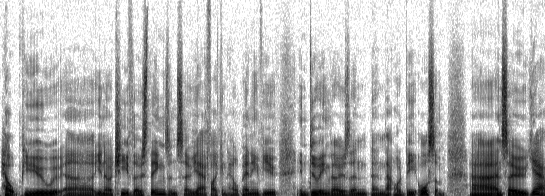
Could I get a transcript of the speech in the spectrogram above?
help you uh, you know achieve those things. And so yeah, if I can help any of you in doing those then then that would be awesome. Uh, and so yeah,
